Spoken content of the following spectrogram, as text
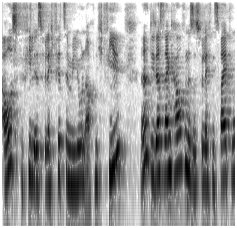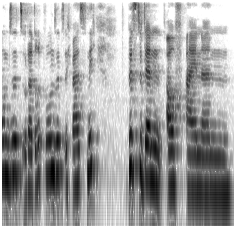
aus, für viele ist vielleicht 14 Millionen auch nicht viel, ne, die das dann kaufen. Das ist vielleicht ein Zweitwohnsitz oder Drittwohnsitz, ich weiß es nicht. Bist du denn auf einen,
